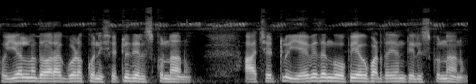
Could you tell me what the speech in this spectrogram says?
కొయ్యోళ్ళ ద్వారా కూడా కొన్ని చెట్లు తెలుసుకున్నాను. ఆ చెట్లు ఏ విధంగా ఉపయోగపడతాయని తెలుసుకున్నాను.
